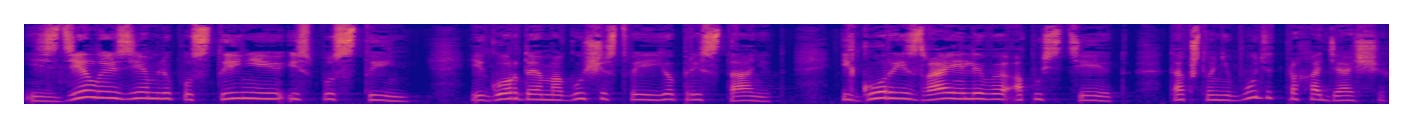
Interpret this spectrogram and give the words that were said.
«И сделаю землю пустынею из пустынь, и гордое могущество ее пристанет, и горы Израилевы опустеют, так что не будет проходящих,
